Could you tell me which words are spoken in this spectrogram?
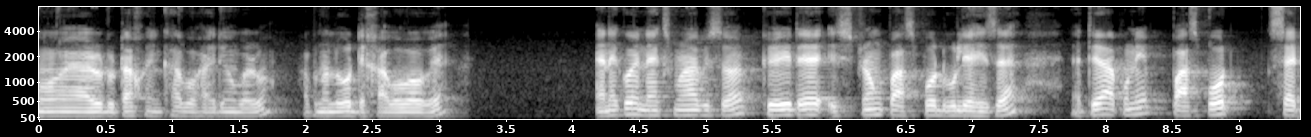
মই আৰু দুটা সংখ্যা বঢ়াই দিওঁ বাৰু আপোনালোকক দেখাবৰ বাবে। এনেকৈ নেক্সট মৰাৰ পিছত ক্ৰিয়েট এ ষ্ট্ৰং পাছপৰ্ট বুলি আহিছে। এতিয়া আপুনি পাছপৰ্ট ছেট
